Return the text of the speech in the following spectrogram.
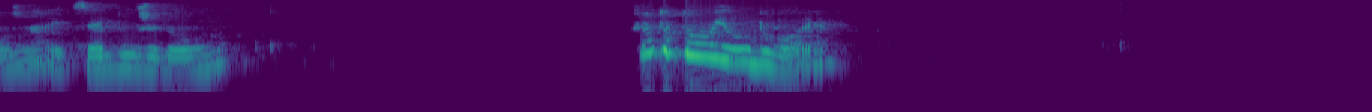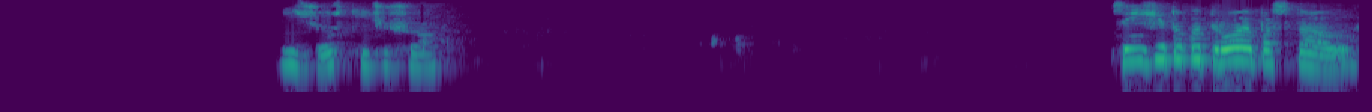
можна, і це дуже довго. Що так довго його вбиває? Есть жорсткий чи що? Це я ще тільки троє поставив.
